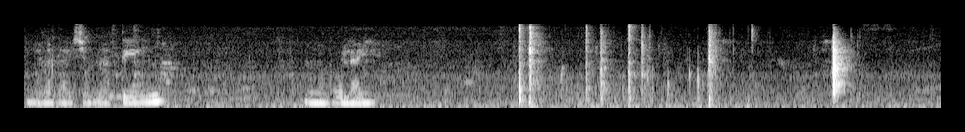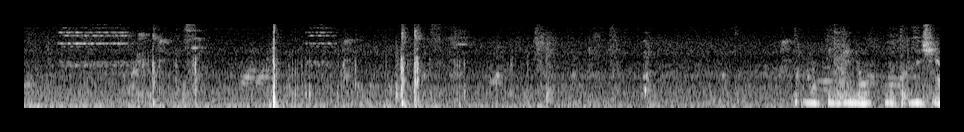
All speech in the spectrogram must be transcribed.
Ayan na guys yung ating ano, gulay. Ito ating ano, luto na siya.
